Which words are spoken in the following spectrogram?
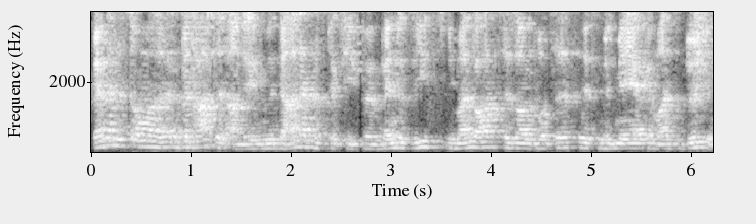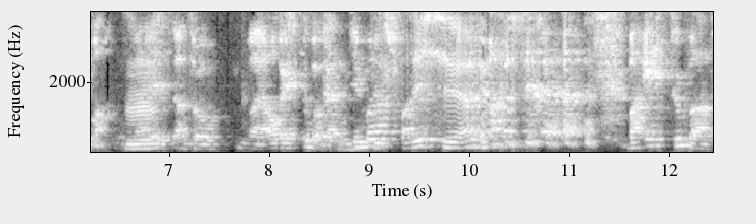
Wenn man das so mal betrachtet, Andi, mit deiner Perspektive, wenn du siehst, ich meine, du hast ja so einen Prozess jetzt mit mir ja gemeinsam durchgemacht. Das war mhm. echt, also war ja auch echt super. Wir hatten immer Spaß. Ja. war echt super.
